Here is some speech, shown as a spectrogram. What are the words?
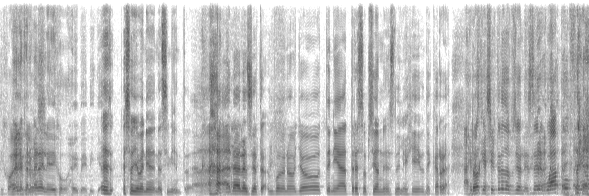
Dijo, vio a la "Ay, enfermera Dios". y le dijo, hey baby. girl". Es- eso ya venía de nacimiento. Ah, no, no es cierto. Bueno, yo tenía tres opciones de elegir de carrera. Ay, Dos- que decir tres opciones. Ser guapo, feo,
